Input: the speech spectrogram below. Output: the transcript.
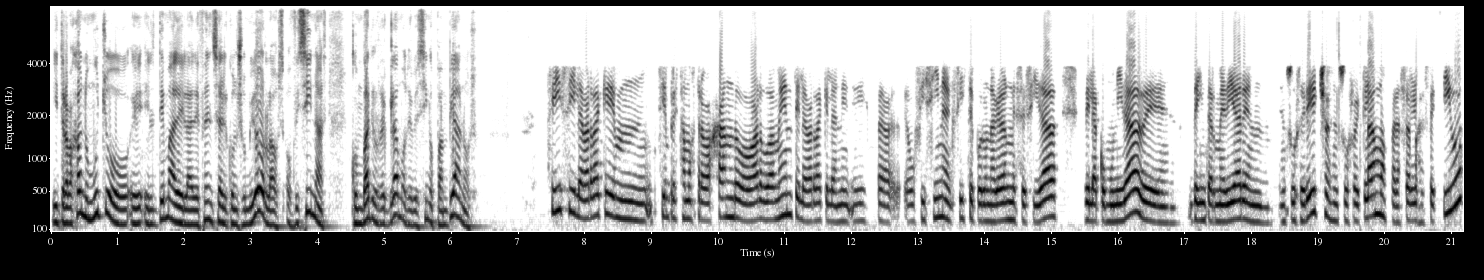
y trabajando mucho el tema de la defensa del consumidor, las oficinas con varios reclamos de vecinos pampeanos mexicanos Sí, sí, la verdad que mm, siempre estamos trabajando arduamente, la verdad que la, esta oficina existe por una gran necesidad de la comunidad de, intermediar en, sus derechos, en sus reclamos para hacerlos efectivos.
